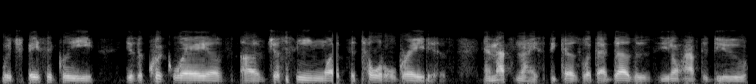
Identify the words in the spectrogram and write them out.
which basically is a quick way of, of just seeing what the total grade is. And that's nice because what that does is you don't have to do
